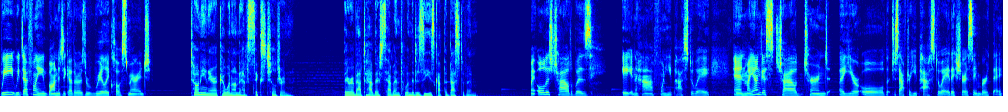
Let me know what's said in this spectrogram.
We we definitely bonded together as a really close marriage. Tony and Erica went on to have six children. They were about to have their seventh when the disease got the best of him. My oldest child was eight and a half when he passed away, and my youngest child turned a year old just after he passed away. They share the same birthday.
